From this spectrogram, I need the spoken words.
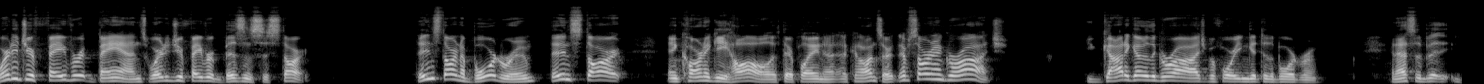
Where did your favorite bands, where did your favorite businesses start? They didn't start in a boardroom. They didn't start in Carnegie Hall if they're playing a, a concert. They're starting in a garage. You got to go to the garage before you can get to the boardroom. And that's the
